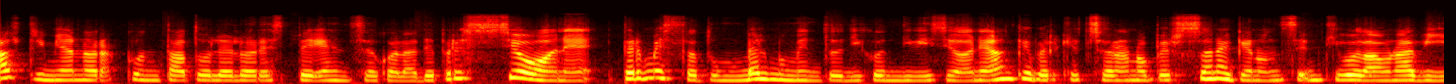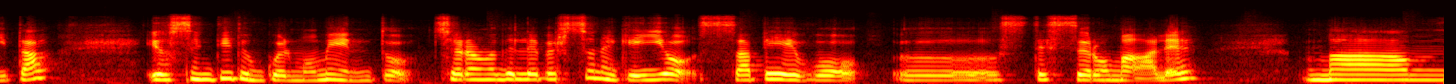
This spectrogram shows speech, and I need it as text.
altri mi hanno raccontato le loro esperienze con la depressione. Per me è stato un bel momento di condivisione, anche perché c'erano persone che non sentivo da una vita e ho sentito in quel momento. C'erano delle persone che io sapevo uh, stessero male, ma mm,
